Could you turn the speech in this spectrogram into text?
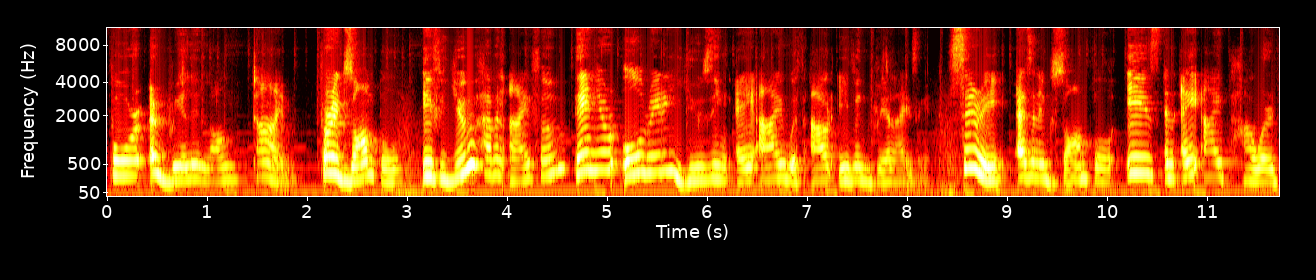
for a really long time. For example, if you have an iPhone, then you're already using AI without even realizing it. Siri, as an example, is an AI powered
